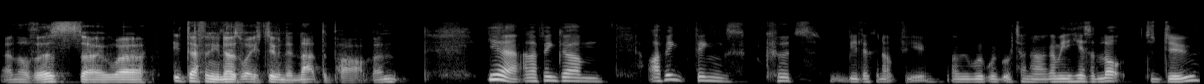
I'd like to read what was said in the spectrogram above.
and others. So uh, he definitely knows what he's doing in that department. Yeah, and I think um, I think things could be looking up for you. I mean, with, with, with Ten Hag, I mean, he has a lot to do.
